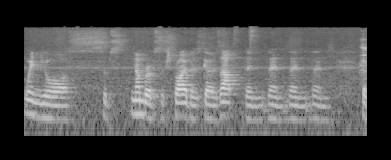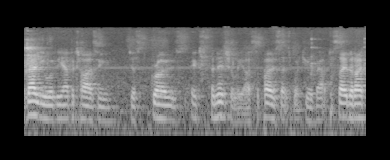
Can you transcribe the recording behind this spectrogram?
when your subs- number of subscribers goes up, then then then then the value of the advertising just grows exponentially? I suppose that's what you're about to say. But I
